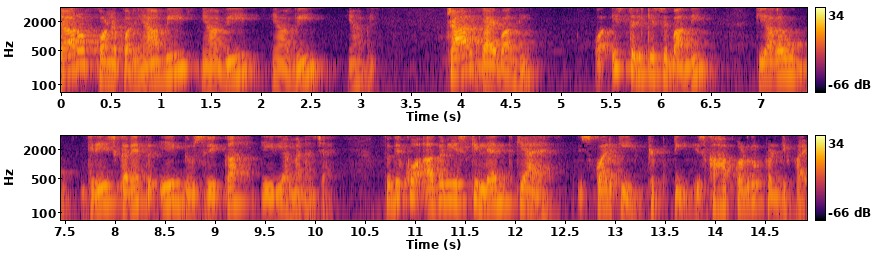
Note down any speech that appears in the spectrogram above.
चारों कोने पर यहाँ भी यहाँ भी यहाँ भी यहाँ भी। चार गाय बांधी और इस तरीके से बांधी कि अगर वो ग्रेज करें तो एक दूसरे का एरिया में ना जाए। तो देखो, अगर ये इसकी लेंथ क्या है, स्क्वायर की 50 इसका हाफ़ कर दो 25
